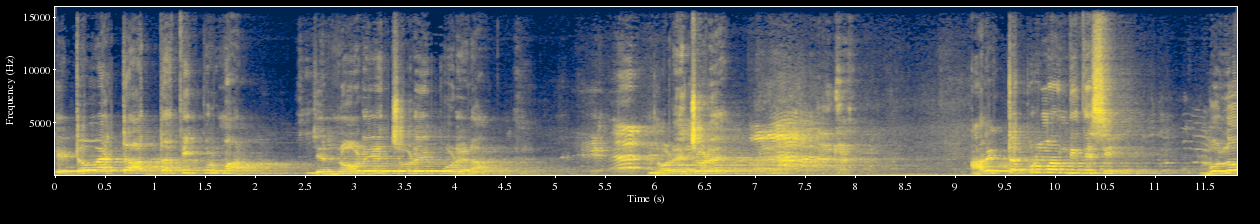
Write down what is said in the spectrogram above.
এটাও একটা আধ্যাত্মিক প্রমাণ যে নড়ে চড়ে পড়ে না। নড়ে চড়ে? আরেকটা প্রমাণ দিতেছি। বলো,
